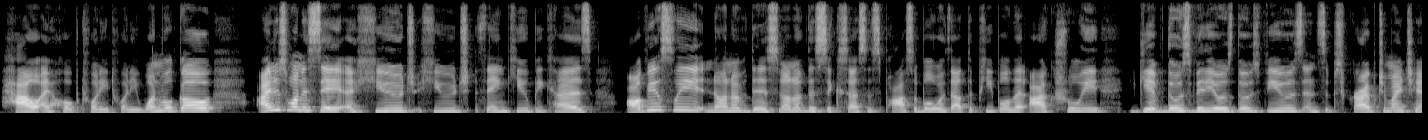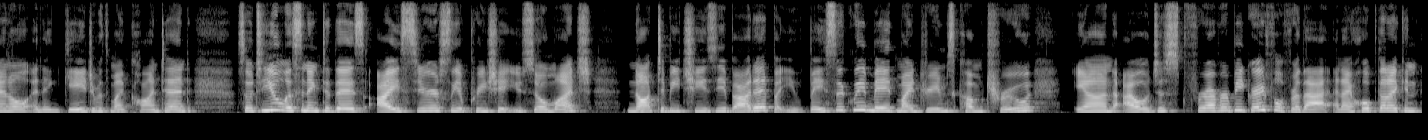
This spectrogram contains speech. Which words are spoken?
how I hope 2021 will go. I just want to say a huge, huge thank you because Obviously, none of this, none of this success is possible without the people that actually give those videos those views and subscribe to my channel and engage with my content. So, to you listening to this, I seriously appreciate you so much. Not to be cheesy about it, but you've basically made my dreams come true. And I will just forever be grateful for that. And I hope that I can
